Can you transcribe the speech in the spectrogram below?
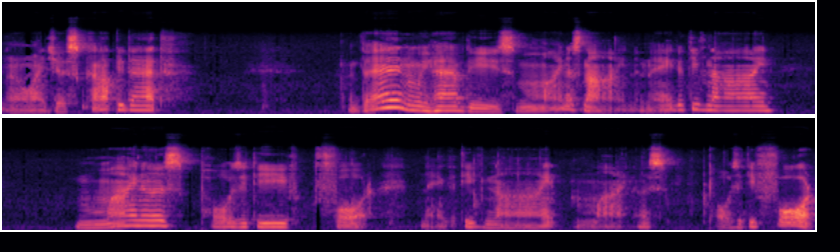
Now I just copy that. And then we have this minus 9, negative 9, minus positive 4. Negative 9 minus positive 4,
